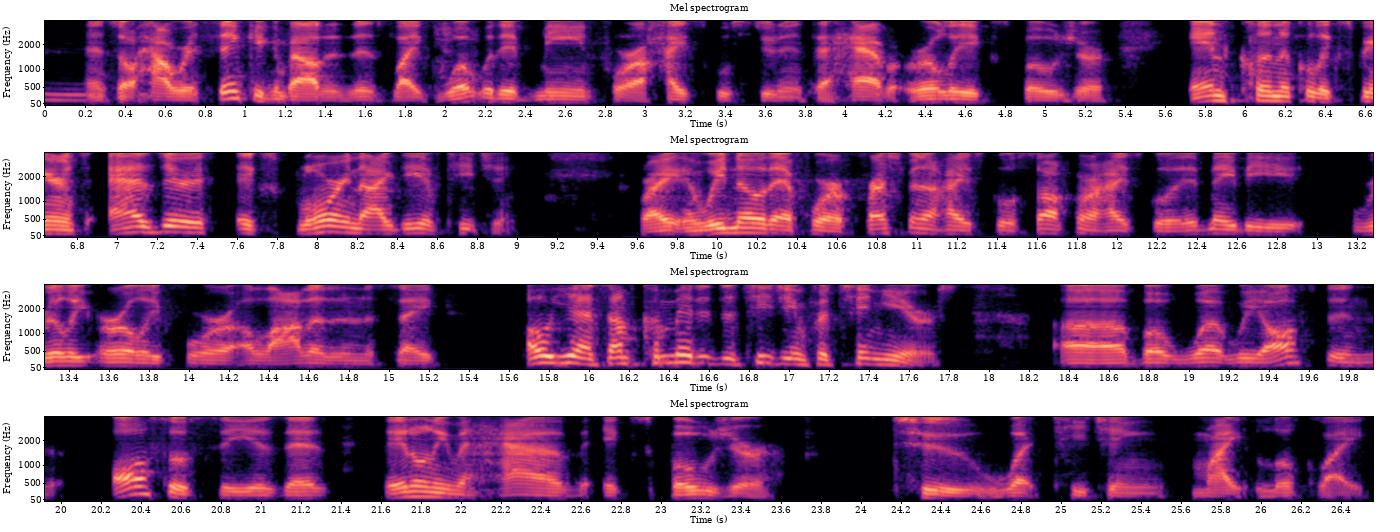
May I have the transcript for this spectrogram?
Mm-hmm. And so how we're thinking about it is like, what would it mean for a high school student to have early exposure and clinical experience as they're exploring the idea of teaching, right? And we know that for a freshman in high school, sophomore in high school, it may be really early for a lot of them to say, oh yes, I'm committed to teaching for 10 years. Uh, but what we often also see is that they don't even have exposure to what teaching might look like.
